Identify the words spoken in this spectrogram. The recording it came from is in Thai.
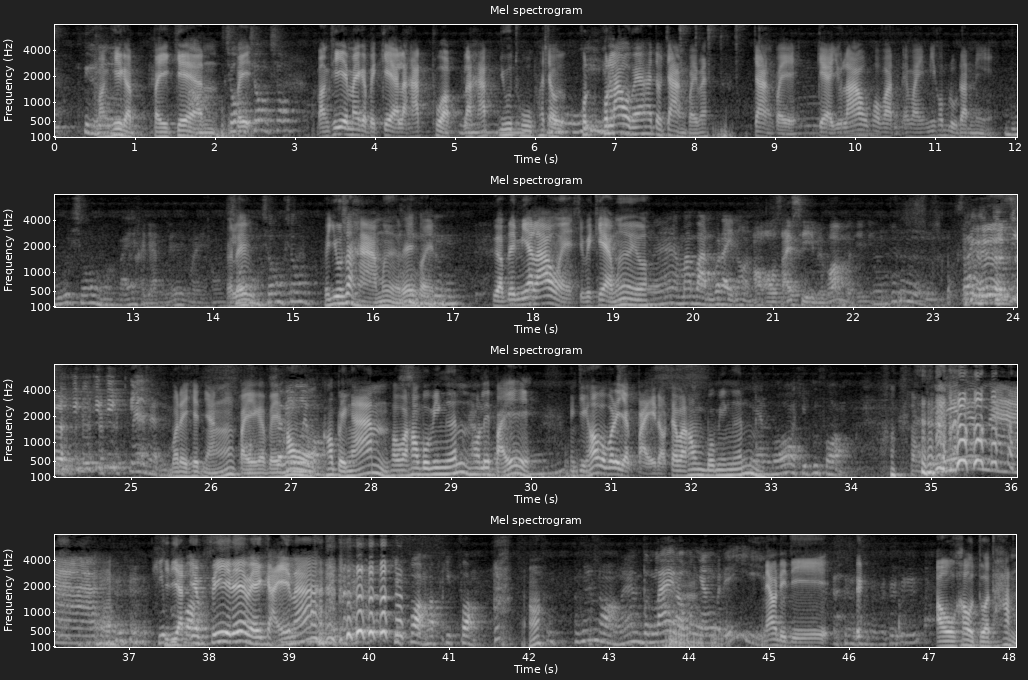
บางที่กับไปแก้อันชงไปชงชงบางที่ไอ้ไม้กับไปแก้รหัสพวกรหัส YouTube พระเจ้าคนคนเล่าวไหมพระเจ้าจ้างไปไหมจ้างไปแก้อยู่เล่าวเพราะว่าไอ้ไม้มีความรู้ด้านนี้อุ้ยชงลงไปขยันเลยไหมก็เลยชงชงไปอยู่สหามือเลยข่อยเกือบได้เมียเล่าวไงสิไปแก้มืออยู่นะมาบ้านบ่ได้นอนเอาเอาสายสีไปพร้อมมาที่นี่ซอยจิ๊กจิ๊กจิ๊กจิ๊กจิ๊กเลยแบบบ่ได้เฮ็ดหยังไปก็ไปไปเฮาเลยบ่ เฮาไปงาน เพราะว่าเฮาบ่มีเงินเฮาเลยไป จริงๆเฮาก็บ่ได้อยากไปดอกแต่ว่าเฮาบ่มีเงินแม่นบ่คลิปมันฟ้องต้องแม่นน่ะคลิปขี้เดียด ฟ้อง FC เด้ไปไก่นะ คลิปฟ้องครับคลิปฟ้องเอ้าแม่น้องนะเบิ่งไล่เราเบิ่งหยังบ่ได้แนวดีๆ เอาเข้าตัวท่าน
